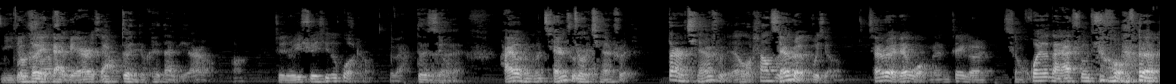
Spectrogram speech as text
你就可以带别人下，对，你就可以带别人了啊。这就是一学习的过程，对吧？对对对，还有什么潜水？就是潜水。但是潜水，我上次潜水不行，潜水这我们这个，请欢迎大家收听我们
